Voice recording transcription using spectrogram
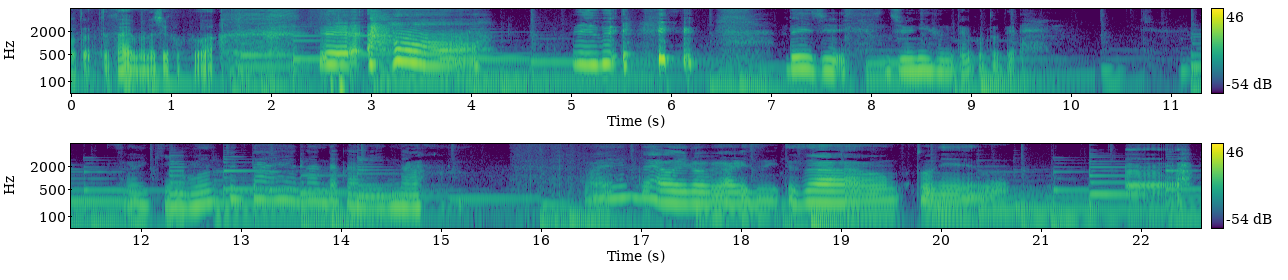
ことでただいまの時刻は。えー、はあ眠い。0時12分ということで。最近本当に大変なんだかみんな。大変だよいろいろありすぎてさ。本当に。あー。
